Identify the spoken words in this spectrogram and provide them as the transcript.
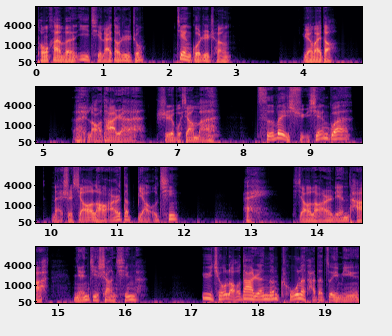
同汉文一起来到日中。见过日程，员外道：“哎，老大人，实不相瞒，此位许仙官乃是小老儿的表亲。哎，小老儿连他年纪尚轻啊，欲求老大人能除了他的罪名，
